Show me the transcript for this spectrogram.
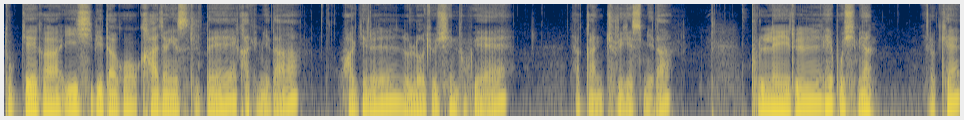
두께가 20이라고 가정했을 때의 값입니다. 확인을 눌러주신 후에 약간 줄이겠습니다. 플레이를 해보시면 이렇게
